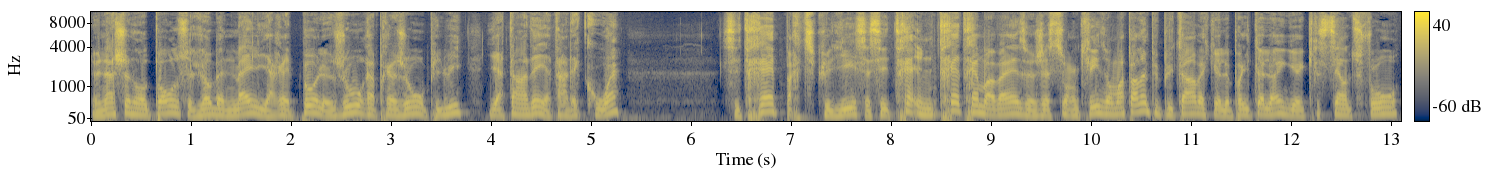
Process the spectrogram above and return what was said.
Le National Post, le Globe and Mail, il arrête pas, le jour après jour. Puis lui, il attendait, il attendait quoi? C'est très particulier. C'est très, une très, très mauvaise gestion de crise. On va en parler un peu plus tard avec le politologue Christian Dufour.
